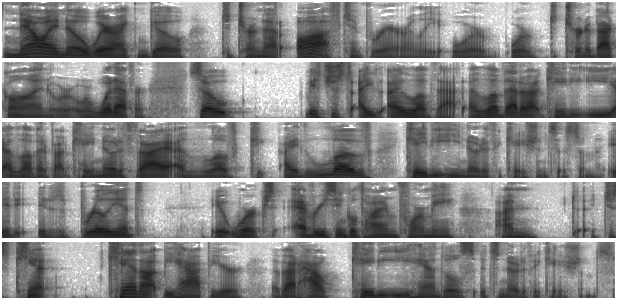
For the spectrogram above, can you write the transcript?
now I know where I can go to turn that off temporarily or or to turn it back on or or whatever. So it's just I, I love that. I love that about KDE. I love it about Knotify. I love I love KDE notification system. It it is brilliant. It works every single time for me. I'm I just can't cannot be happier about how KDE handles its notifications.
